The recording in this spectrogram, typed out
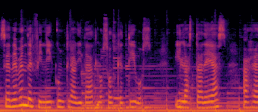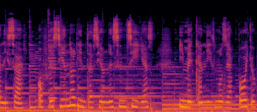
Se deben definir con claridad los objetivos y las tareas a realizar, ofreciendo orientaciones sencillas y mecanismos de apoyo,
